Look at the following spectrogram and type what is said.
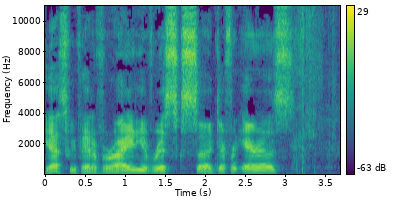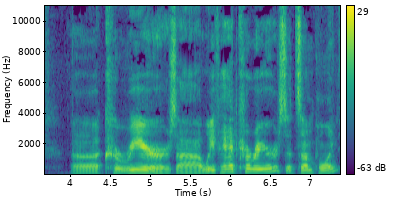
Yes, we've had a variety of risks, uh, different eras. Uh, careers. Uh, we've had careers at some point.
